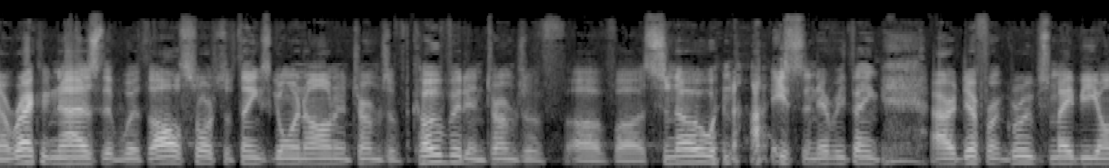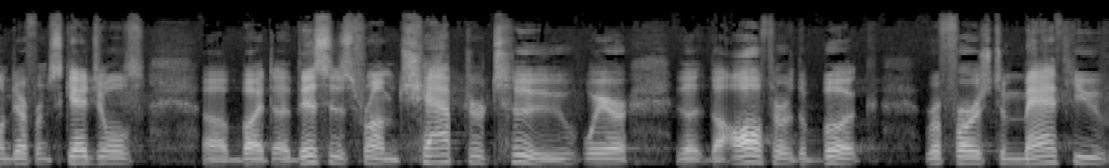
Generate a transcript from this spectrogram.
and I recognize that with all sorts of things going on in terms of COVID, in terms of, of uh, snow and ice and everything, our different groups may be on different schedules. Uh, but uh, this is from chapter 2, where the, the author of the book refers to Matthew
